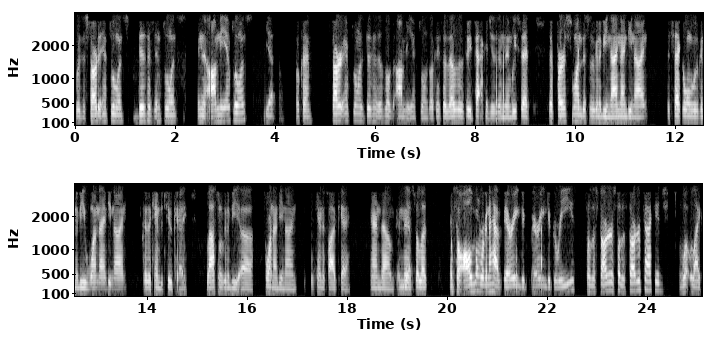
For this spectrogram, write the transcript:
was it starter influence business influence and then omni influence? Yep. Okay. Starter influence business influence omni influence. Okay so those are the three packages and then we said the first one this was going to be nine ninety nine the second one was going to be one ninety nine because it came to two k. Last one was going to be uh four ninety nine it came to five k. And um and then yep. so let's and so all of them were going to have varying de- varying degrees. So the starter, so the starter package, what like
